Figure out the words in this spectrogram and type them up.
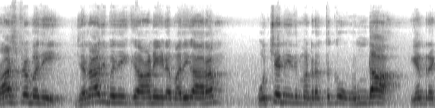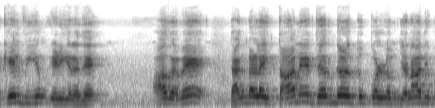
ராஷ்டிரபதி ஜனாதிபதிக்கு ஆணையிடும் அதிகாரம் உச்ச நீதிமன்றத்துக்கு உண்டா என்ற கேள்வியும் எழுகிறது. ஆகவே தங்களை தானே தேர்ந்தெடுத்து கொள்ளும் ஜனாதிப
